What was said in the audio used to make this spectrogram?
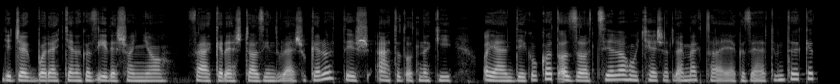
ugye Jack barátjának az édesanyja felkereste az indulásuk előtt, és átadott neki ajándékokat azzal a célra, hogyha esetleg megtalálják az eltűnteket,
